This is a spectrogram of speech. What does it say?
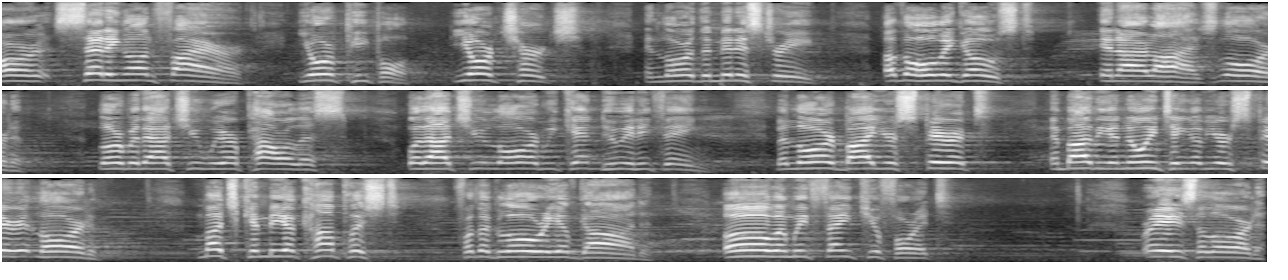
are setting on fire your people, your church. And Lord, the ministry of the Holy Ghost in our lives. Lord, Lord, without you we are powerless. Without you, Lord, we can't do anything. But Lord, by your Spirit and by the anointing of your Spirit, Lord, much can be accomplished for the glory of God. Oh, and we thank you for it. Praise the Lord.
